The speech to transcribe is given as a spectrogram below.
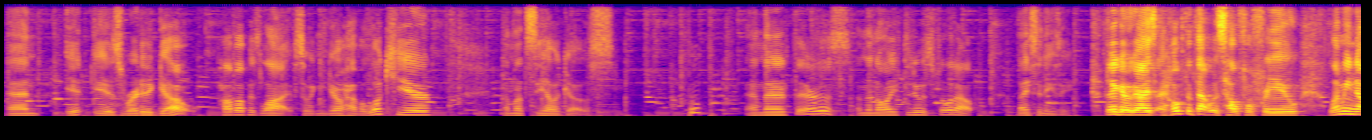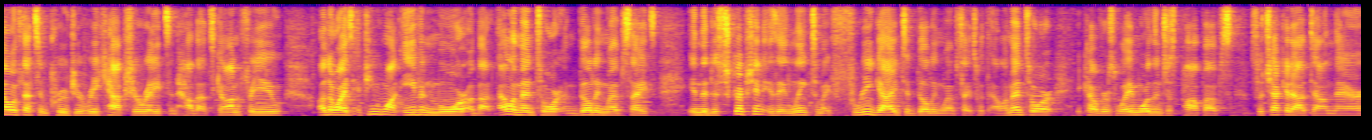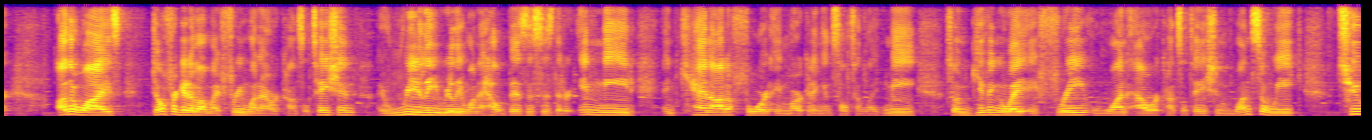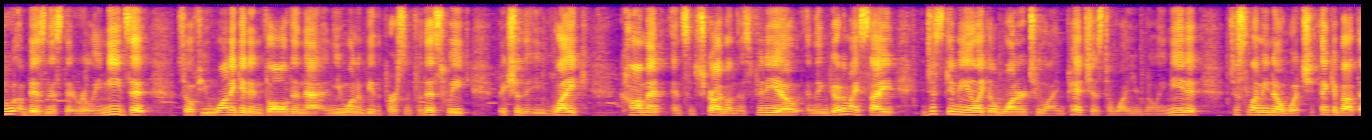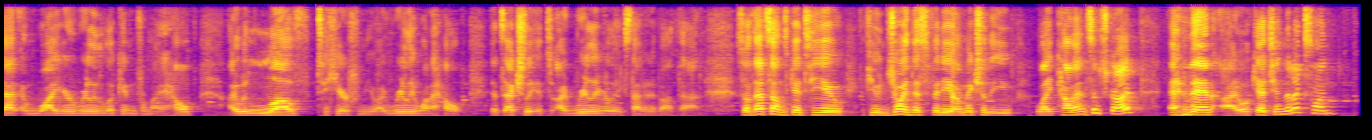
And it is ready to go. Pop-up is live. So we can go have a look here and let's see how it goes. Boop. And there, there it is. And then all you have to do is fill it out. Nice and easy. There you go, guys. I hope that that was helpful for you. Let me know if that's improved your recapture rates and how that's gone for you. Otherwise, if you want even more about Elementor and building websites, in the description is a link to my free guide to building websites with Elementor. It covers way more than just pop-ups, so check it out down there. Otherwise, don't forget about my free one hour consultation. I really, really wanna help businesses that are in need and cannot afford a marketing consultant like me. So I'm giving away a free one hour consultation once a week to a business that really needs it. So if you wanna get involved in that and you wanna be the person for this week, make sure that you like, comment, and subscribe on this video, and then go to my site and just give me like a one or two line pitch as to why you really need it. Just let me know what you think about that and why you're really looking for my help. I would love to hear from you. I really wanna help. It's actually, it's, I'm really, really excited about that. So if that sounds good to you, if you enjoyed this video, make sure that you like, comment, and subscribe, and then I will catch you in the next one.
